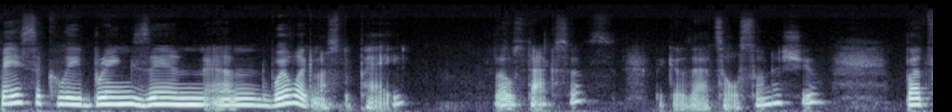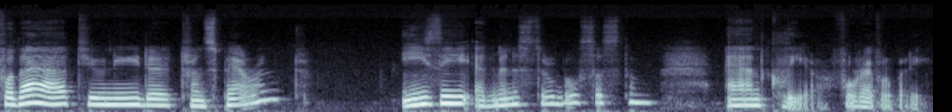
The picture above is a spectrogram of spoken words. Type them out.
basically brings in and willingness to pay those taxes because that's also an issue. But for that, you need a transparent easy administrable system and clear for everybody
